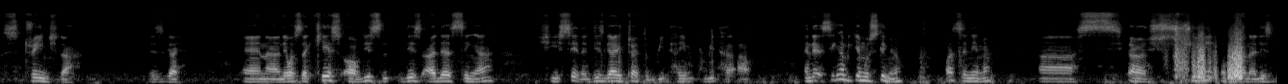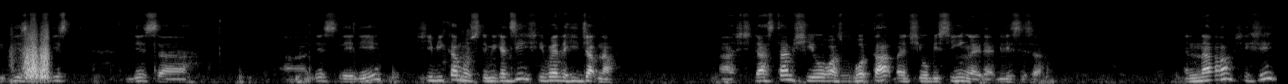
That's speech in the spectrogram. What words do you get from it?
strange, lah. This guy, and uh, there was a case of this this other singer. She said that this guy tried to beat him, beat her up, and that singer became Muslim. You know, what's the name? Huh? Uh, S- uh, Shini, oh, no, this this this this uh, uh, this lady. She become Muslim. You can see she wear the hijab now. Uh, she, last time she was brought up and she will be singing like that. This is her. And now she see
